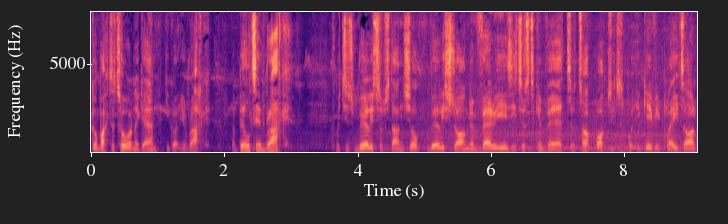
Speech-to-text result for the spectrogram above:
going back to touring again, you've got your rack, a built-in rack, which is really substantial, really strong, and very easy just to convert to a top box. You just put your Givi plate on.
